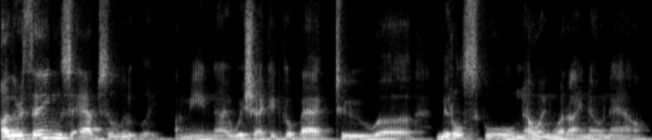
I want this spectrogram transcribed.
Other things, absolutely. I mean, I wish I could go back to uh, middle school knowing what I know now.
